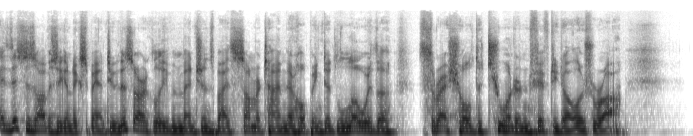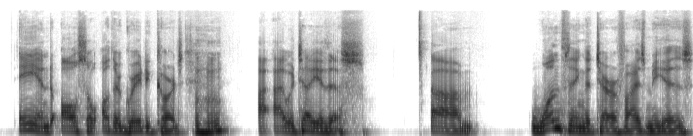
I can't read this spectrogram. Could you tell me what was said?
this is obviously going to expand too. This article even mentions by summertime they're hoping to lower the threshold to $250 raw and also other graded cards. Mm-hmm. I, I would tell you this. Um, one thing that terrifies me is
